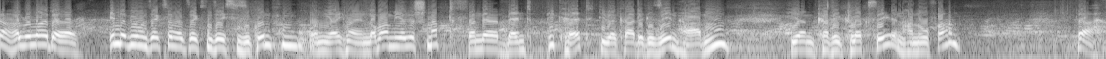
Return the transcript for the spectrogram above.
Ja, hallo Leute. Interview in 666 Sekunden und ja, ich meine Lobber mir geschnappt von der Band Pickhead, die wir gerade gesehen haben, hier im Café Klocksee in Hannover. Ja,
